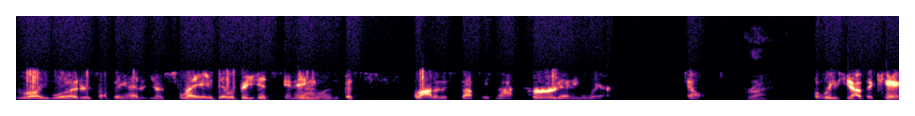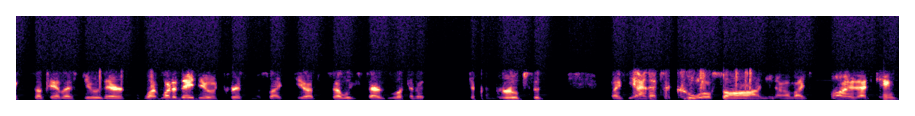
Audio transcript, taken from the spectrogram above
Roy Wood or something had, you know, Slade. They were big hits in England, but a lot of the stuff was not heard anywhere else. Right. But we, you know, the Kinks. Okay, let's do their. What what do they do at Christmas? Like, you know, so we started looking at different groups that, like, yeah, that's a cool song. You know, like, boy, that Kink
